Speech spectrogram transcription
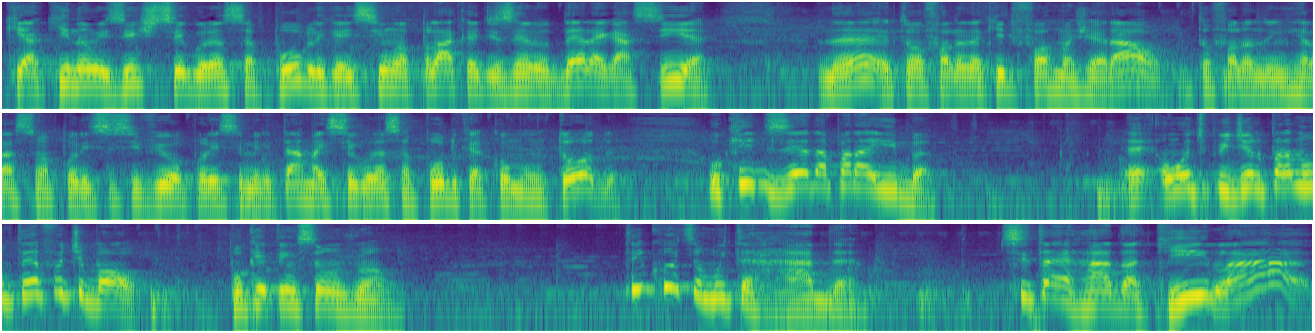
que aqui não existe segurança pública e sim uma placa dizendo delegacia, né? Eu estou falando aqui de forma geral, estou falando em relação à Polícia Civil ou Polícia Militar, mas segurança pública como um todo. O que dizer da Paraíba? É, onde pedindo para não ter futebol, porque tem São João. Tem coisa muito errada. Se está errado aqui, lá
